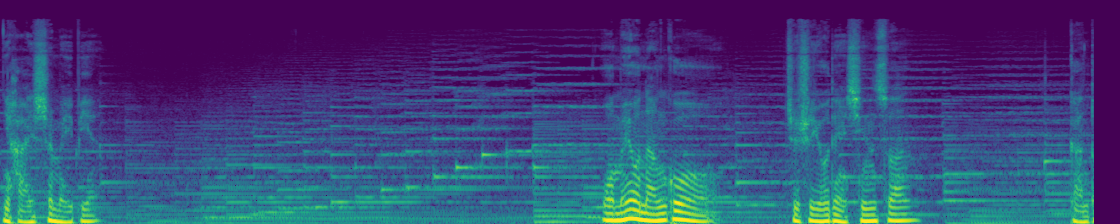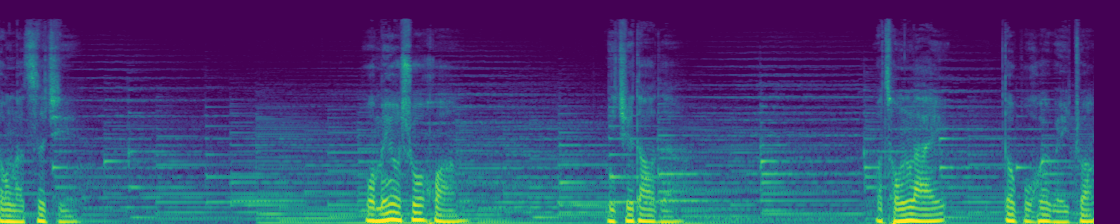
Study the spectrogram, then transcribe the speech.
你还是没变。我没有难过，只是有点心酸，感动了自己。我没有说谎，你知道的，我从来都不会伪装。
